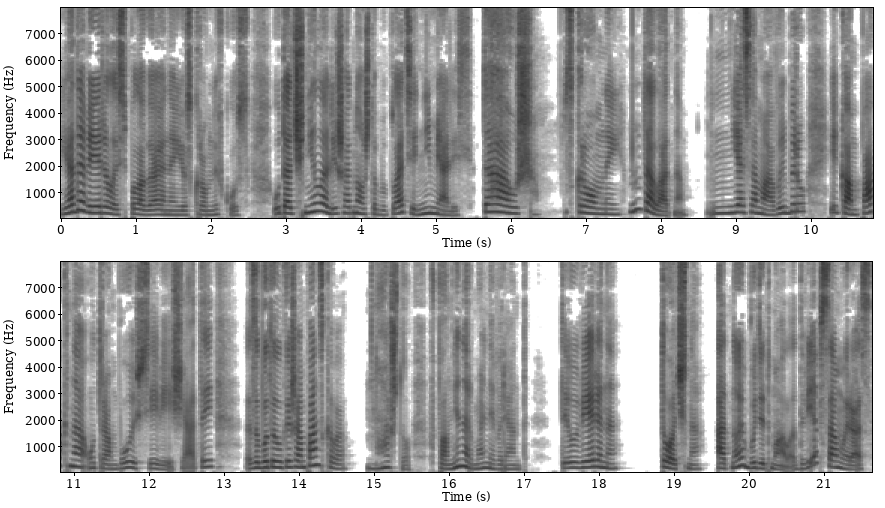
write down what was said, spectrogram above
Я доверилась, полагая на ее скромный вкус. Уточнила лишь одно, чтобы платья не мялись. «Да уж, скромный. Ну да ладно. Я сама выберу и компактно утрамбую все вещи. А ты за бутылкой шампанского? Ну а что, вполне нормальный вариант. Ты уверена? Точно. Одной будет мало, две в самый раз.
